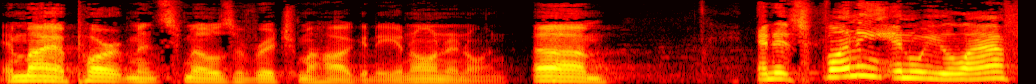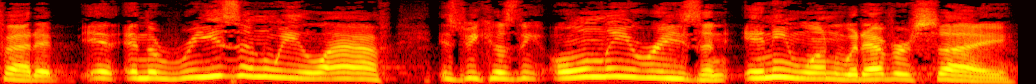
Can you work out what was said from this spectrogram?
And my apartment smells of rich mahogany, and on and on. Um, and it's funny and we laugh at it. And the reason we laugh is because the only reason anyone would ever say,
